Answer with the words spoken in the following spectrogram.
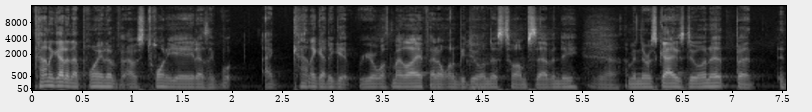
kind of got to that point of I was 28. I was like, well, I kind of got to get real with my life. I don't want to be doing this till I'm 70. Yeah. I mean, there was guys doing it, but it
